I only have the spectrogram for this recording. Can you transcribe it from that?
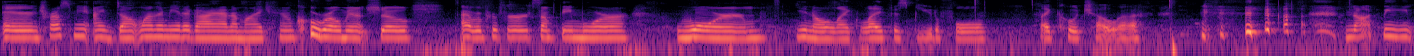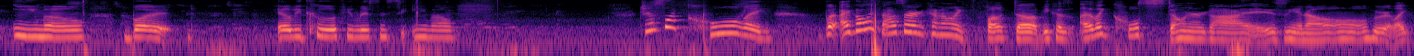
And trust me, I don't want to meet a guy at a My Chemical Romance show. I would prefer something more warm, you know, like life is beautiful, like Coachella. Not being emo, but it'll be cool if he listens to emo. Just like cool, like, but I go like that's where I kind of like fucked up because I like cool stoner guys, you know, who are like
